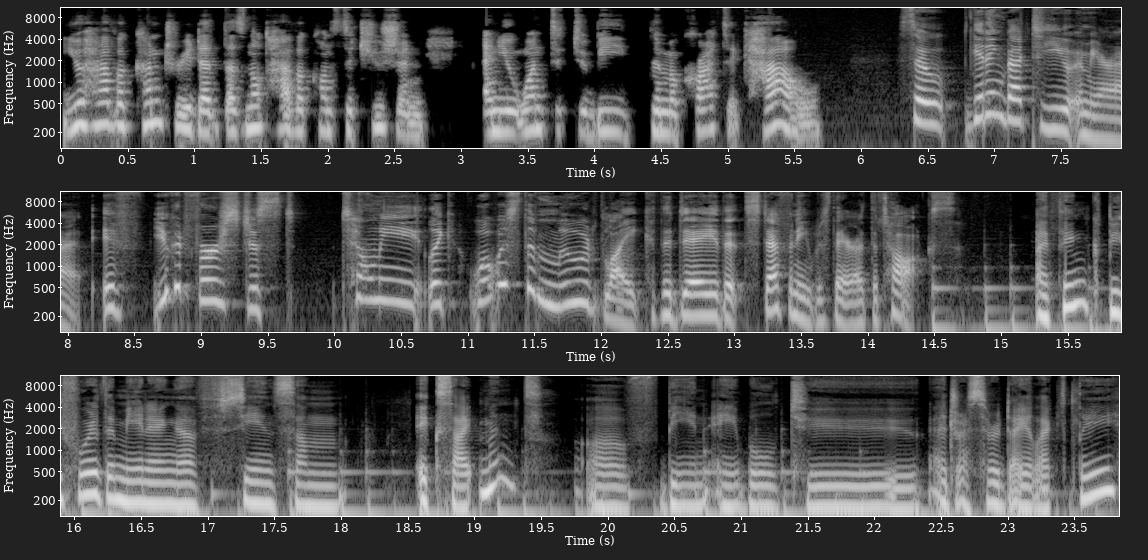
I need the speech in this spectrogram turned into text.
You have a country that does not have a constitution and you want it to be democratic. How? So, getting back to you, Amira, if you could first just tell me, like, what was the mood like the day that Stephanie was there at the talks? I think before the meeting, I've seen some excitement of being able to address her directly.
